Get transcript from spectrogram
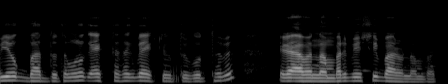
বিয়োগ বাধ্যতামূলক, একটা থাকবে একটা উত্তর করতে হবে। এটা আবার নাম্বার বেশি বারো নাম্বার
